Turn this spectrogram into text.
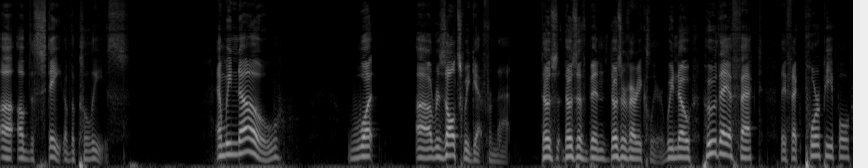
uh, of the state of the police, and we know what uh, results we get from that. Those those have been those are very clear. We know who they affect. They affect poor people.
